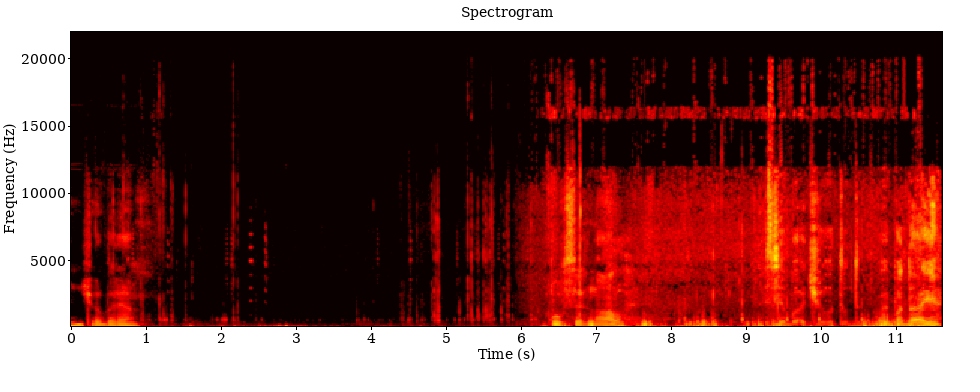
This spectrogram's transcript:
Ну нічого, беремо. Був сигнал. Я бачу, тут випадає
